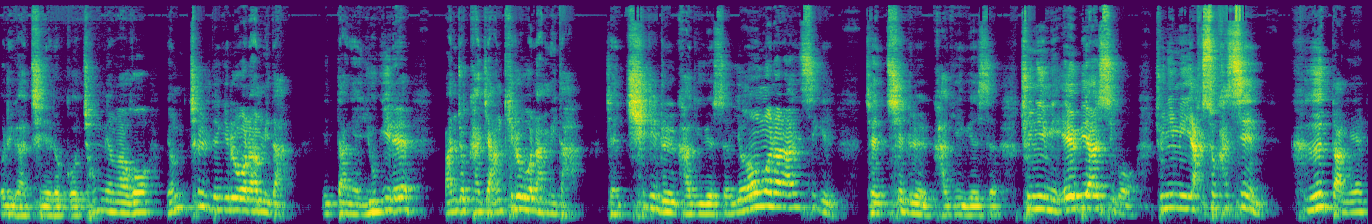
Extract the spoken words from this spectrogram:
우리가 지혜롭고 총명하고 명철되기를 원합니다. 이 땅의 6일에 만족하지 않기를 원합니다. 제 7일을 가기 위해서 영원한 안식일 제 7일 가기 위해서 주님이 예비하시고 주님이 약속하신 그 땅에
